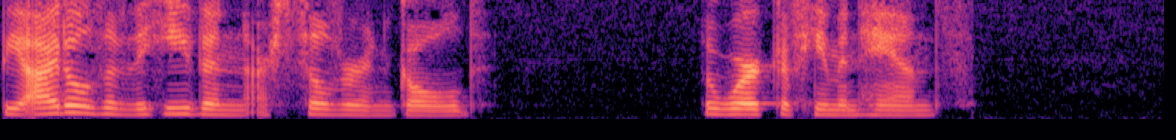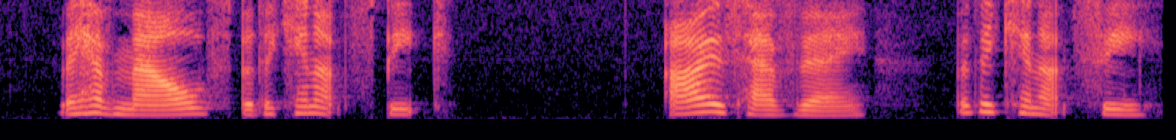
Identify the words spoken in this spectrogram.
The idols of the heathen are silver and gold, the work of human hands. They have mouths, but they cannot speak. Eyes have they, but they cannot see.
